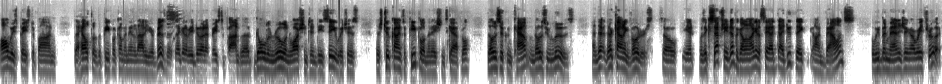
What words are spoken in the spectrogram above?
always based upon the health of the people coming in and out of your business. They're going to be doing it based upon the golden rule in Washington, D.C., which is there's two kinds of people in the nation's capital those who can count and those who lose. And they're, they're counting voters. So it was exceptionally difficult. And I got to say, I, I do think on balance, we've been managing our way through it.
